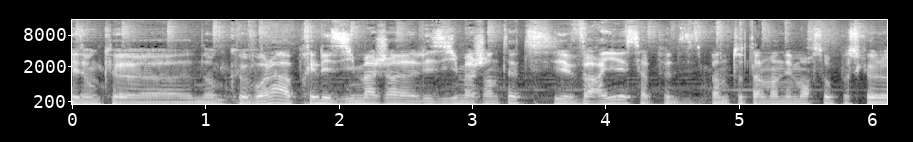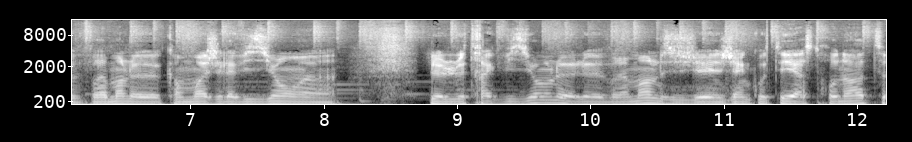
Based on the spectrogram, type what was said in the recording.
Et donc, euh, donc euh, voilà. Après les images, les images en tête, c'est varié. Ça peut dépendre totalement des morceaux parce que vraiment, le, quand moi j'ai la vision, euh, le, le track vision, le, le- vraiment, j'ai un côté astronaute,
